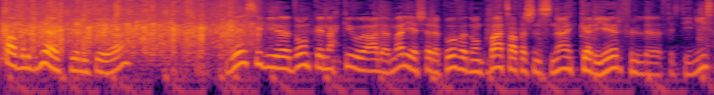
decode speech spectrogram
تطلعوا بالكدا actualités ها يا سيدي donc نحكيو على ماريا شرابوفا donc بعد 19 سنة carrière في في التنس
